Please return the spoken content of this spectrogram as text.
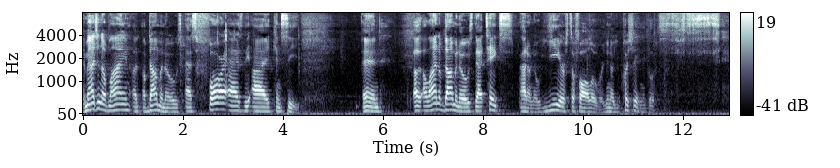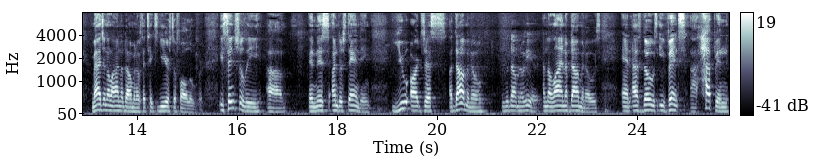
imagine a line of dominoes as far as the eye can see. And a, a line of dominoes that takes, I don't know, years to fall over. You know, you push it and it goes. Imagine a line of dominoes that takes years to fall over. Essentially, uh, in this understanding, you are just a domino, there's a domino here, and a line of dominoes. And as those events uh, happen,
